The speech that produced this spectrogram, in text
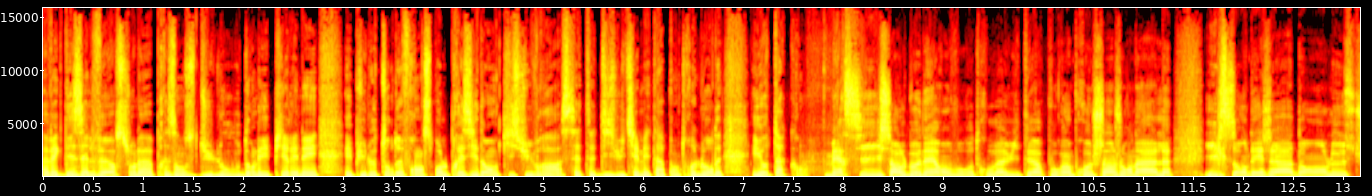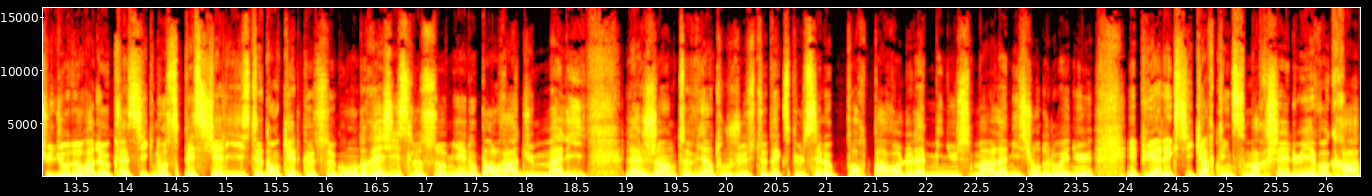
avec des éleveurs sur la présence du loup dans les Pyrénées. Et puis le Tour de France pour le président qui suivra cette 18e étape entre Lourdes et Otacan. Merci Charles Bonner. On vous retrouve à 8h pour un prochain journal. Ils sont déjà dans le studio de Radio Classique, nos spécialistes dans quelques secondes. Régis Le Sommier nous parlera du Mali. La junte vient tout juste d'expulser le porte-parole de la MINUSMA, la mission de l'ONU. Et puis Alexis Karklins-Marché lui évoquera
